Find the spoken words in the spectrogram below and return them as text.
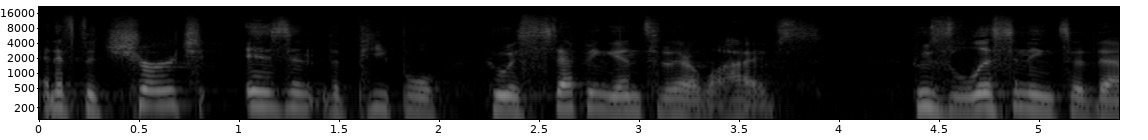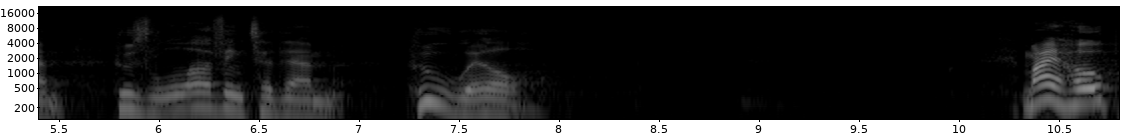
And if the church isn't the people who is stepping into their lives, who's listening to them, who's loving to them, who will? My hope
